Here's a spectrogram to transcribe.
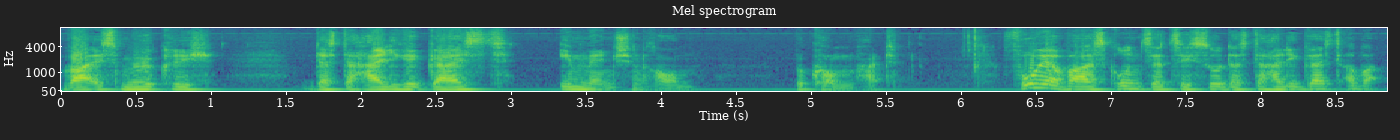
war es möglich, dass der Heilige Geist im Menschenraum bekommen hat. Vorher war es grundsätzlich so, dass der Heilige Geist aber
